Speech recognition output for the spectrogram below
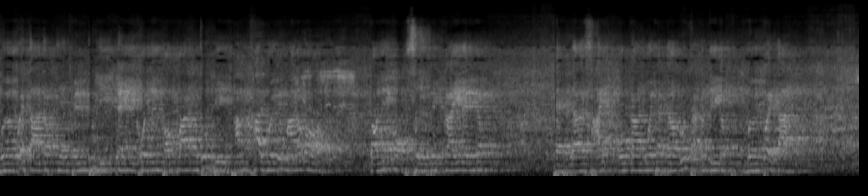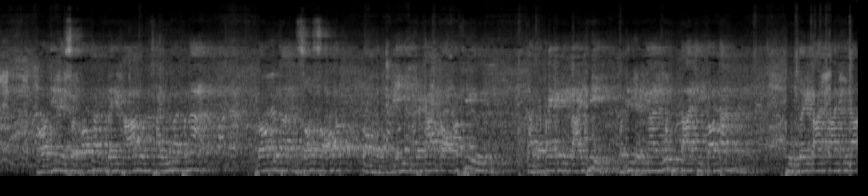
เมืองกล้วยตาครับเนี่ยเป็นผู้หญิงเก่งคนหนึ่งของบางกระทุ่มที่ทำค่ายมวยขึ้นมาแล้วก็ตอนนี้ออกสื่อไปไกลเลยนะครับแถบจะสายวงการมวยแทบจะรู้จักกันดีกับเมืองกล้วยตาตอนนี้ในส่วนของท่านเลขามนชัยวัฒนา ร้อมด้วยท่านสสครับต่อมีกิจการต่อครับที่อื่นอาจจะไปกันอีกหลายที่วันนี้เป็นงานมุทตาจิตตอนท่านผู้อำนวยการการกีฬา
